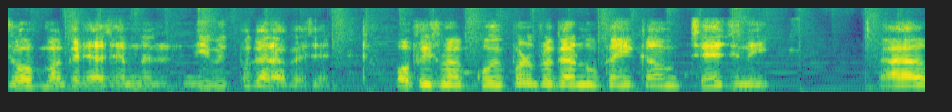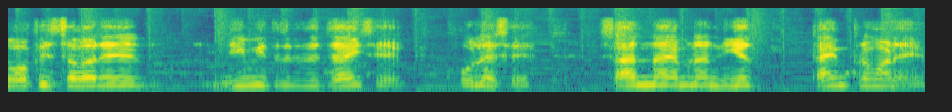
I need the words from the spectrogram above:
જોબમાં કર્યા છે, એમને નિયમિત પગાર આપે છે. ઓફિસમાં કોઈ પણ પ્રકારનું કંઈ કામ છે જ નહીં. આ ઓફિસ સવારે નિયમિત રીતે જાય છે, ખોલે છે. સાંજના એમના નિયત ટાઈમ પ્રમાણે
